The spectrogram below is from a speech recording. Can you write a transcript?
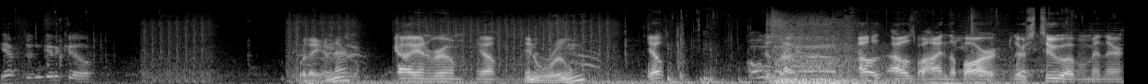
Yep, didn't get a kill. Were they in there? Guy in room. Yep. In room? Yep. Oh my Just that- god. I was, I was behind the bar. There's two of them in there.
